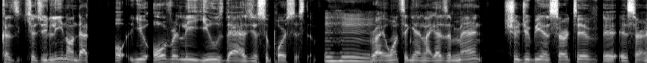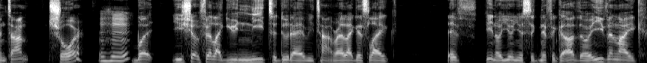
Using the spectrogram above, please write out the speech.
because because you lean on that, you overly use that as your support system, Mm-hmm. right? Once again, like as a man, should you be assertive at a certain time? Sure. Mm-hmm. But you shouldn't feel like you need to do that every time, right? Like it's like if, you know, you and your significant other or even like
